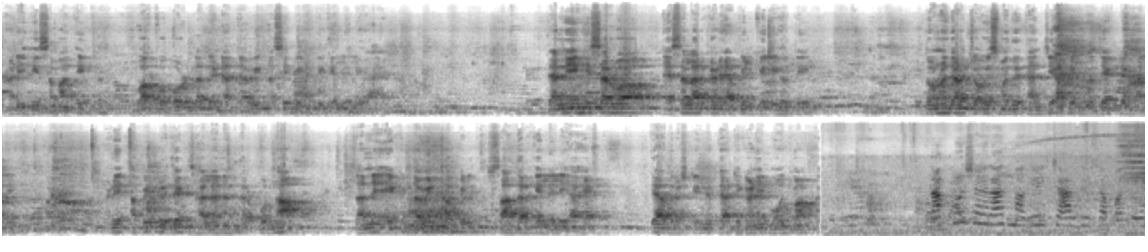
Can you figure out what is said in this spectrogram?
आणि ही समाधी वक्फ बोर्डला देण्यात यावी अशी विनंती केलेली आहे. त्यांनी ही सर्व एस एल आरकडे अपील केली होती. दोन हजार चोवीसमध्ये त्यांची अपील रिजेक्ट झाली आणि अपील रिजेक्ट झाल्यानंतर पुन्हा त्यांनी एक नवीन अपील सादर केलेली आहे. त्या दृष्टीने त्या ठिकाणी मोजमाप नागपूर शहरात मागील चार दिवसापासून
